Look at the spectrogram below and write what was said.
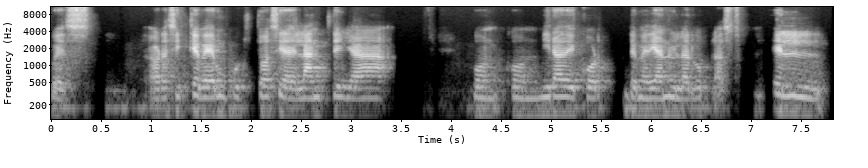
pues ahora sí que ver un poquito hacia adelante ya con, mira de, corto, de mediano y largo plazo. El,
